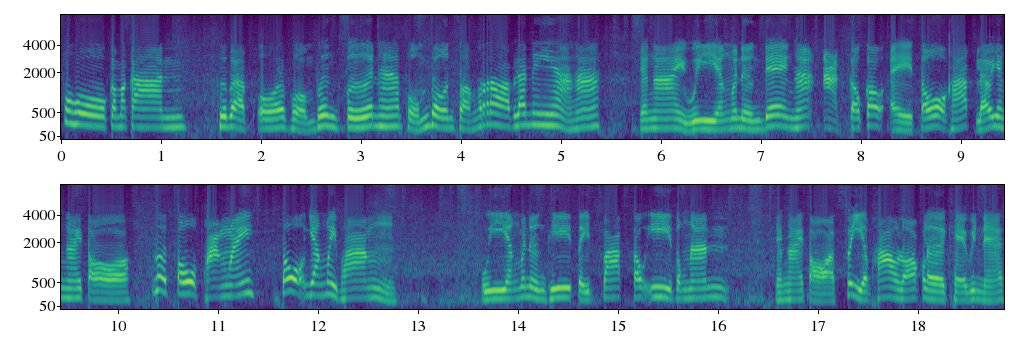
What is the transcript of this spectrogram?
โอ้โห กรรมการ คือแบบโอ้ยผมเพิ่งฟื้นฮะ ผมโดนสองรอบแล้วเนี่ยฮะ ยังไงเวียงมาหนึ่งเด้งฮะ อัดเก้าเก้าไอโต๊ะครับ แล้วยังไงต่อแล้วโต๊ะพังไหมโต๊ะยังไม่พังเวียงมาหนึ่งทีติดปลั๊กเก้าอี้ตรงนั้นยังไงต่อเสียบเข้าล็อกเลยเควินเนช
